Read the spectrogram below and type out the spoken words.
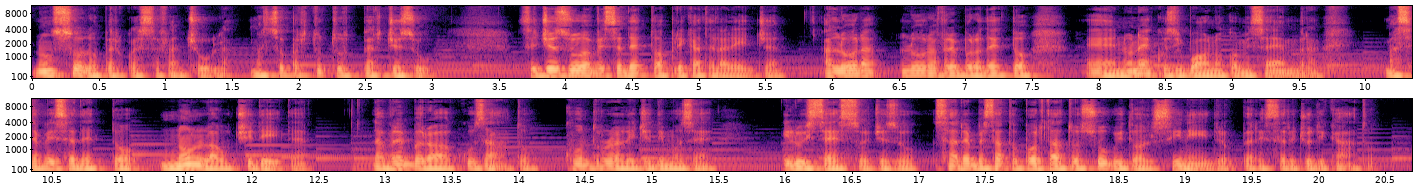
non solo per questa fanciulla, ma soprattutto per Gesù. Se Gesù avesse detto applicate la legge, allora loro avrebbero detto eh, non è così buono come sembra, ma se avesse detto non la uccidete, l'avrebbero accusato contro la legge di Mosè e lui stesso, Gesù, sarebbe stato portato subito al Sinedrio per essere giudicato.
